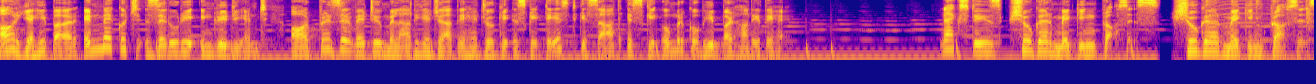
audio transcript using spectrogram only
और यहीं पर इनमें कुछ ज़रूरी इंग्रेडिएंट और प्रिजर्वेटिव मिला दिए जाते हैं, जो कि इसके टेस्ट के साथ इसकी उम्र को भी बढ़ा देते हैं। Next is sugar making process sugar making process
